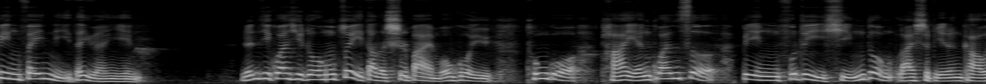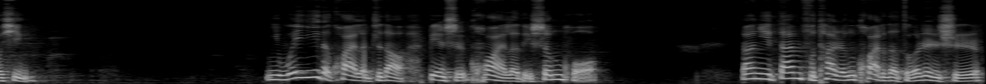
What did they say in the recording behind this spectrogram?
并非你的原因。人际关系中最大的失败，莫过于通过察言观色并付之以行动来使别人高兴。你唯一的快乐之道，便是快乐的生活。当你担负他人快乐的责任时，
